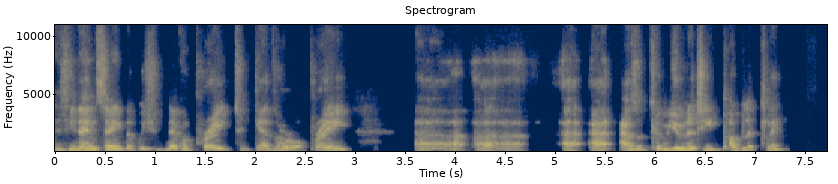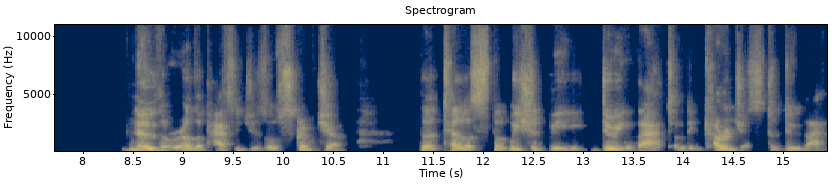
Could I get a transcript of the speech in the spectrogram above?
Is he then saying that we should never pray together or pray uh, uh, uh, as a community publicly? No, there are other passages of scripture that tell us that we should be doing that and encourage us to do that.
